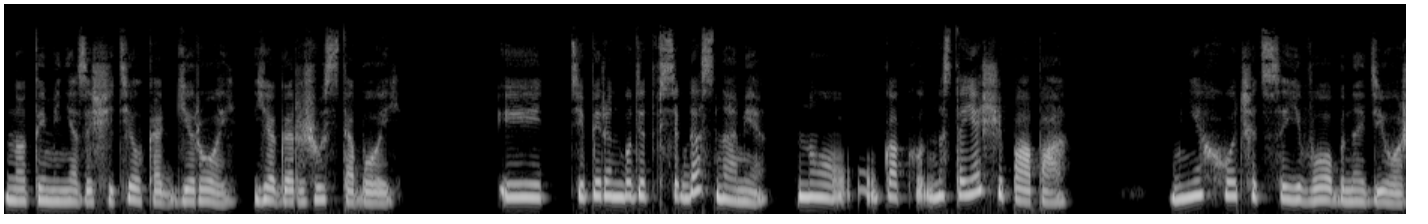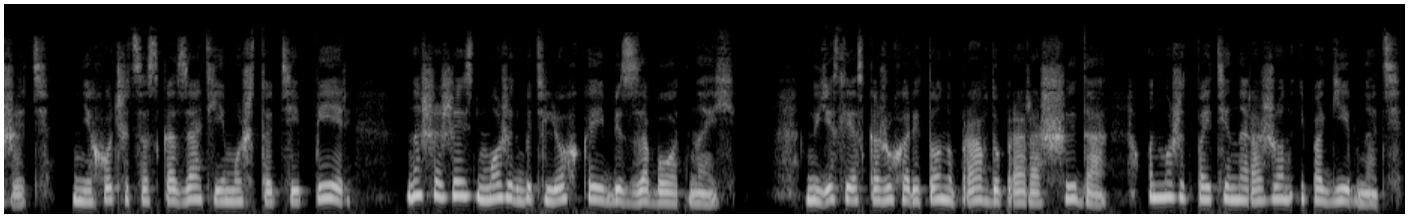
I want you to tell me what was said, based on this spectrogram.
Но ты меня защитил как герой. Я горжусь тобой. И теперь он будет всегда с нами? Ну, как настоящий папа? Мне хочется его обнадежить. Мне хочется сказать ему, что теперь наша жизнь может быть легкой и беззаботной. Но если я скажу Харитону правду про Рашида, он может пойти на рожон и погибнуть.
